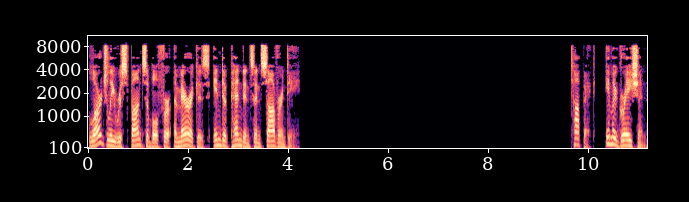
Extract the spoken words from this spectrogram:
largely responsible for America's independence and sovereignty. Topic: Immigration.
